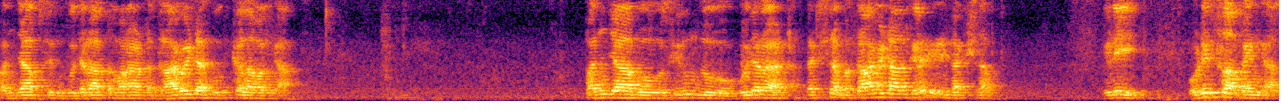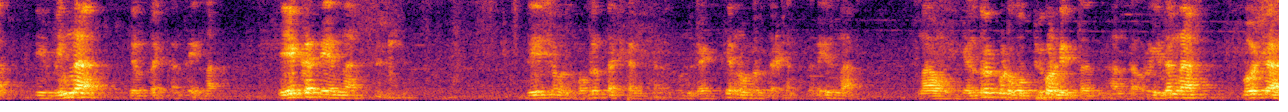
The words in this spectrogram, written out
ಪಂಜಾಬ್ ಸಿಂಧ್, ಗುಜರಾತ್, ಮರಾಠ, ದ್ರಾವಿಡ ಉತ್ಕಲವಂಗ ಪಂಜಾಬು, ಸಿಂಧು, ಗುಜರಾತ್, ದಕ್ಷಿಣ ದ್ರಾವಿಡ ಅಂತ ಹೇಳಿದ್ರೆ ಇಡೀ ದಕ್ಷಿಣ ಇಡೀ ಒಡಿಸ್ಸಾ, ಬೆಂಗಾಲ್ ಈ ಭಿನ್ನ ಇರ್ತಕ್ಕಂಥ ಇಲ್ಲ ಏಕತೆಯನ್ನ ದೇಶವನ್ನು ಹೊಗಳ್ತಕ್ಕಂಥ, ಒಂದು ವ್ಯಕ್ತಿಯನ್ನು ಹೊಗಳ್ತಕ್ಕಂಥದ್ದು ಇದನ್ನ ನಾವು ಎಲ್ಲರೂ ಕೂಡ ಒಪ್ಪಿಕೊಂಡಿದ್ದ ಅಂತವ್ರು ಇದನ್ನ ಬಹುಶಃ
